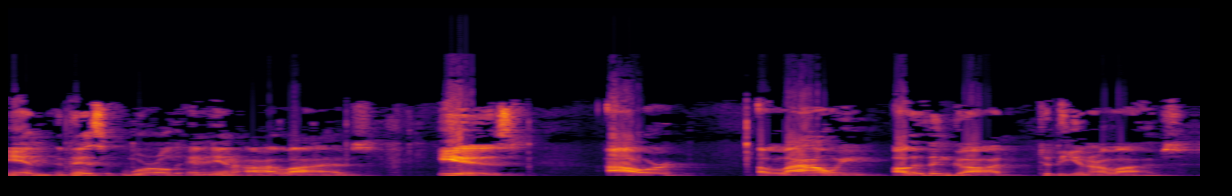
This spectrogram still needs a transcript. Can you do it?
in this world and in our lives is our allowing other than God to be in our lives.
